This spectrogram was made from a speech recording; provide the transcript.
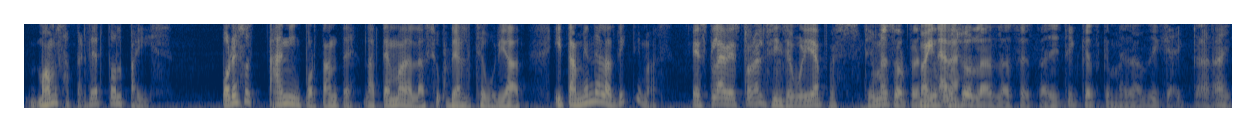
vamos a perder todo el país. Por eso es tan importante el tema de la, de la seguridad y también de las víctimas. Es clave esto, sin seguridad, pues. Sí, me sorprendió mucho las, las, estadísticas que me das. Dije, ay, caray.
